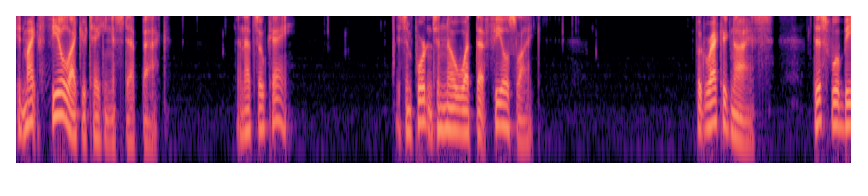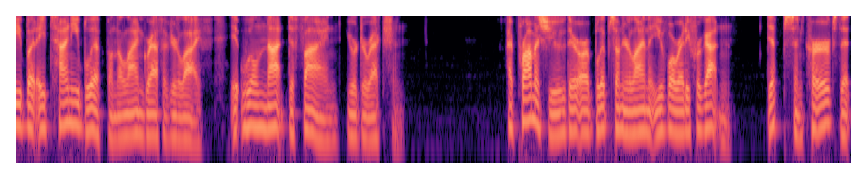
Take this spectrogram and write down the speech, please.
It might feel like you're taking a step back, and that's okay. It's important to know what that feels like. But recognize this will be but a tiny blip on the line graph of your life. It will not define your direction. I promise you there are blips on your line that you've already forgotten, dips and curves that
